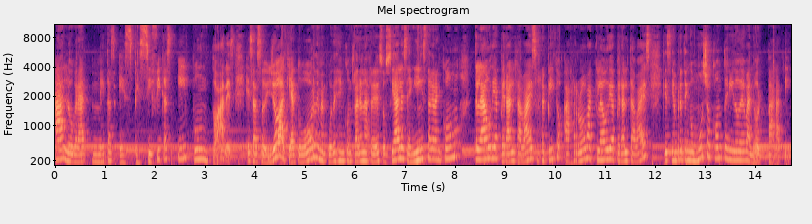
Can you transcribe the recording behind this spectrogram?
a lograr metas específicas y puntuales. Esa soy yo, aquí a tu orden, me puedes encontrar en las redes sociales, en Instagram como Claudia Peralta Baez, repito, arroba Claudia Peralta Baez, que siempre tengo mucho contenido de valor para ti.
